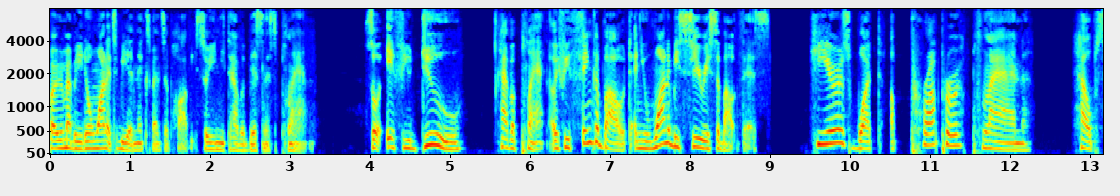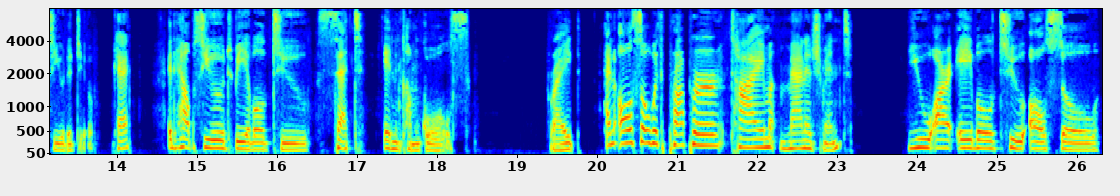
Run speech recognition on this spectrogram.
But remember, you don't want it to be an expensive hobby. So you need to have a business plan. So if you do have a plan or if you think about and you want to be serious about this, here's what a proper plan helps you to do. Okay. It helps you to be able to set income goals, right? And also with proper time management, you are able to also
